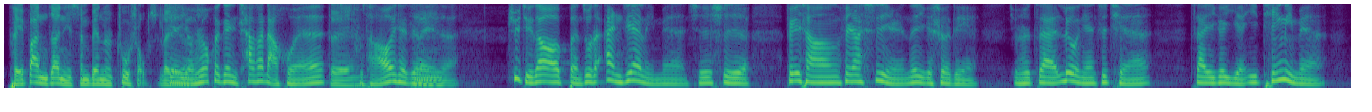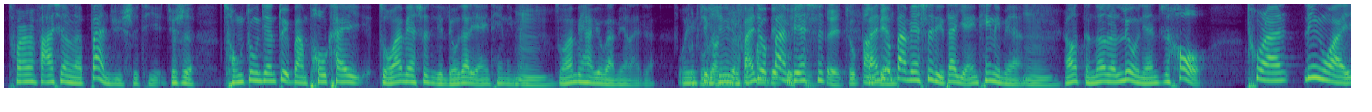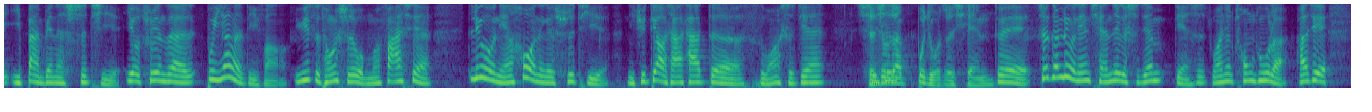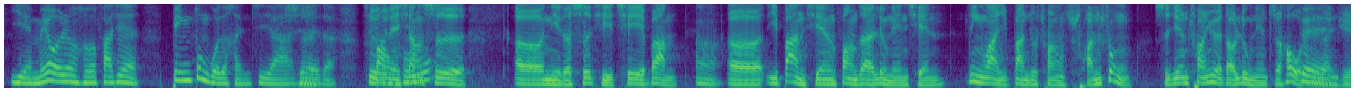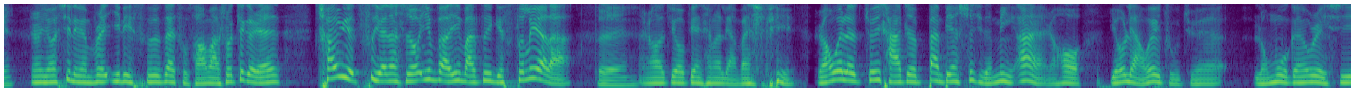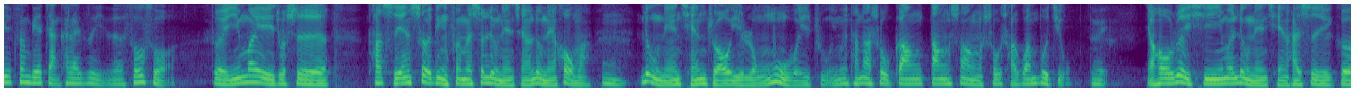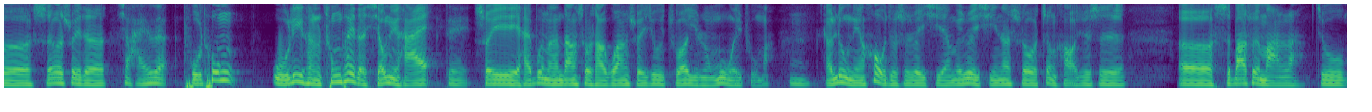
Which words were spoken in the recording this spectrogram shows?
陪伴在你身边的助手之类的对，有。时候会跟你插科打诨，对吐槽一些之类的。具体到本作的案件里面，其实是非常非常吸引人的一个设定，就是在六年之前，在一个演艺厅里面，突然发现了半具尸体，就是从中间对半剖开，左半边尸体留在演艺厅里面，嗯，左半边还是右半边来着？我已经记不清楚了，反正就半边尸，体对，就反正就半边，尸体在演艺厅里面。嗯，然后等到了六年之后，突然另外一半边的尸体又出现在不一样的地方。与此同时，我们发现六年后那个尸体，你去调查他的死亡时间，其实其实就在不久之前。对，这跟六年前这个时间点是完全冲突了，而且也没有任何发现冰冻过的痕迹啊之类的，就有点像是，呃，你的尸体切一半，嗯，呃，一半先放在六年前，另外一半就传传送时间穿越到六年之后的感觉。然后游戏里面不是伊丽丝在吐槽嘛，说这个人穿越次元的时候一不小心把自己给撕裂了。对，然后就变成了两半尸体。然后为了追查这半边尸体的命案，然后有两位主角龙木跟瑞希分别展开了自己的搜索。对，因为就是它时间设定分别是六年前、六年后嘛。嗯，六年前主要以龙木为主，因为他那时候刚当上搜查官不久。对，然后瑞希因为六年前还是一个十二岁的小孩子，普通武力很充沛的小女孩，对，所以还不能当搜查官，所以就主要以龙木为主嘛。嗯，然后六年后就是瑞希，因为瑞希那时候正好就是呃十八岁满了，就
